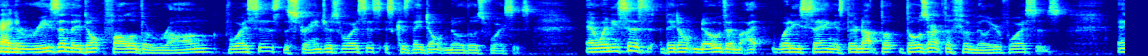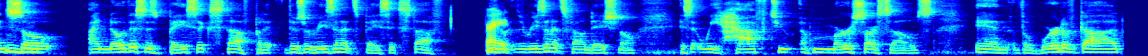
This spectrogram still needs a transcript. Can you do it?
And Right. the reason they don't follow the wrong voices, the strangers' voices, is because they don't know those voices. And when he says they don't know them, I, what he's saying is they're not; th- those aren't the familiar voices. And so I know this is basic stuff, but it, there's a reason it's basic stuff. You know, right the reason it's foundational is that we have to immerse ourselves in the Word of God,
